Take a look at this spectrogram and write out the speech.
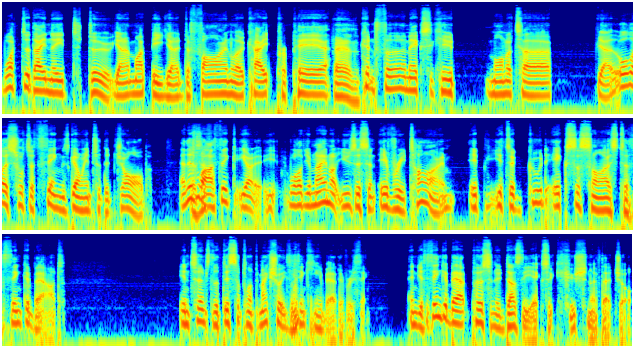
What do they need to do? You know, it might be you know define, locate, prepare, Um, confirm, execute, monitor, you know, all those sorts of things go into the job. And this is why I think, you know, while you may not use this in every time, it, it's a good exercise to think about in terms of the discipline to make sure you're thinking about everything. And you think about person who does the execution of that job,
